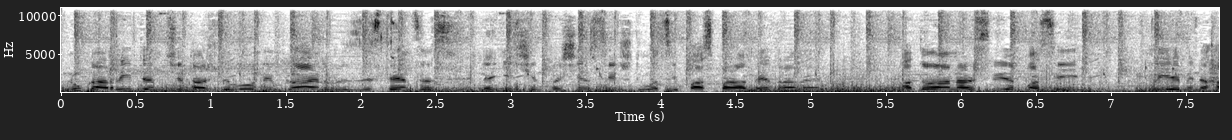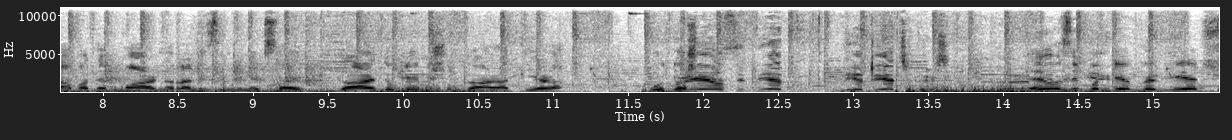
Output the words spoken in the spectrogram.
nuk arritëm që ta zhvillonim garën rezistencës në 100% siç duhet sipas parametrave. Ato janë arsye pasi këtu jemi në hapat e parë në realizimin e kësaj gare, do kemi shumë gara tjera, Ku do të jetë Eos 10 vjeç kush? Eosi po të jetë 10 vjeç,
